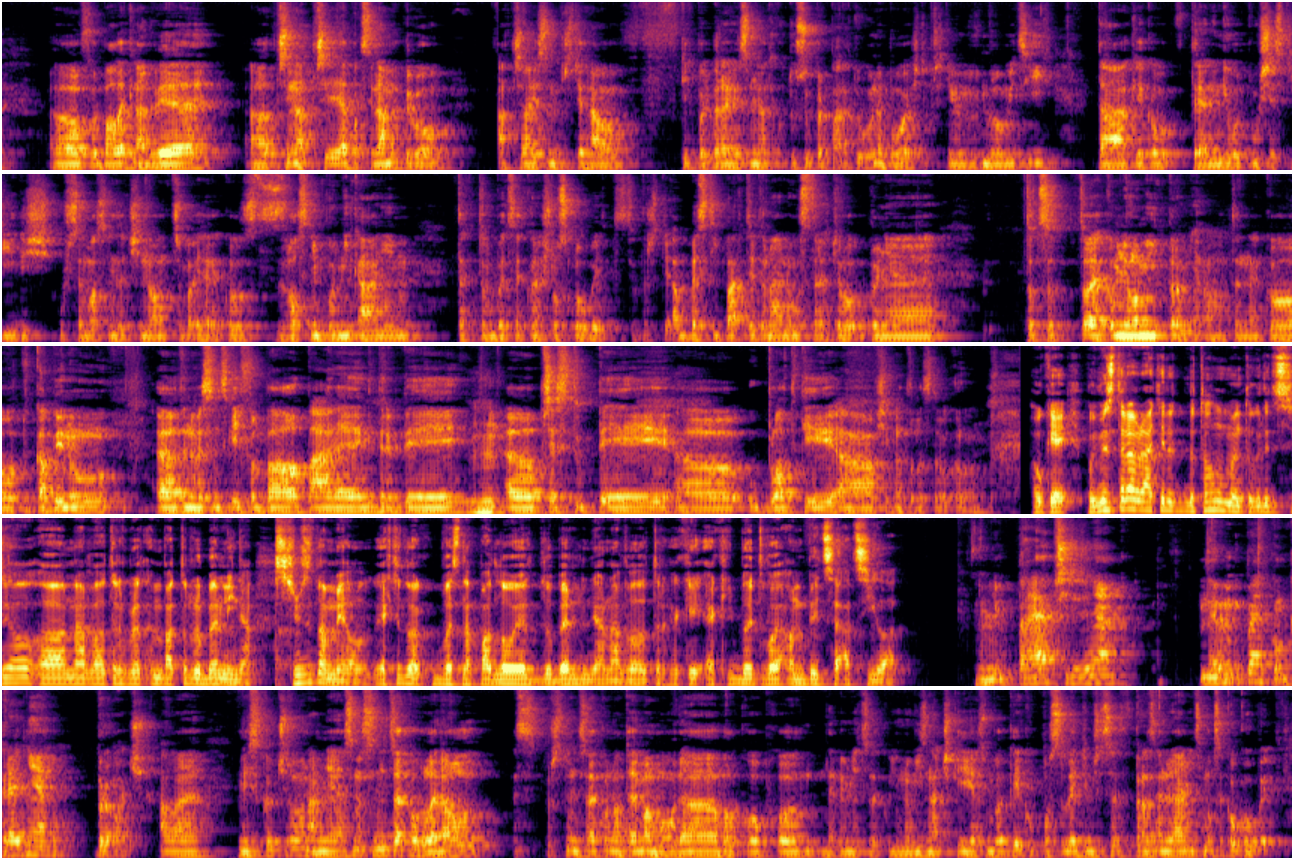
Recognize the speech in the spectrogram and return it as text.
uh, fotbalek na dvě, uh, tři na tři a pak si dáme pivo. A třeba když jsem prostě hrál v těch podběrech, jsem měl takovou tu super partu, nebo ještě předtím v Milomicích, tak jako tréninky od půl šestí, když už jsem vlastně začínal třeba i jako s vlastním podnikáním, tak to vůbec jako nešlo skloubit. To prostě a bez té party to najednou ztratilo úplně to, co to jako mělo mít pro mě, no. Ten jako tu kabinu, eh, ten vesnický fotbal, párek, drby, mm-hmm. přestupy, eh, úplatky a všechno tohle z toho okolo. OK, pojďme se teda vrátit do, do toho momentu, kdy jsi jel na Welter Bread and Butter do Berlína. S čím jsi tam měl? Jak tě to vůbec napadlo jet do Berlína na Welter? Jaký, jaký byly tvoje ambice a cíle? No mně právě přijde, že nějak, nevím úplně konkrétně jako proč, ale vyskočilo na mě, já jsem si něco jako hledal prostě něco jako na téma móda, velkou obchod, nevím, něco takový nový značky. Já jsem byl jako posedlý tím, že se v Praze nedá nic moc jako koupit.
